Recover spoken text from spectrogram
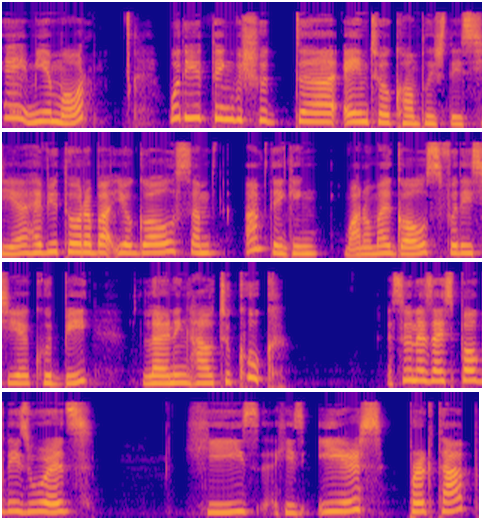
"Hey, mi amor, what do you think we should uh, aim to accomplish this year? Have you thought about your goals? I'm I'm thinking one of my goals for this year could be learning how to cook." As soon as I spoke these words, his his ears perked up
